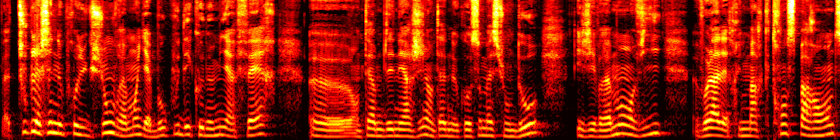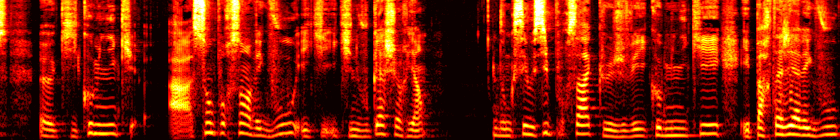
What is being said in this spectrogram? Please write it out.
bah, toute la chaîne de production. Vraiment, il y a beaucoup d'économies à faire euh, en termes d'énergie, en termes de consommation d'eau. Et j'ai vraiment envie voilà, d'être une marque transparente euh, qui communique à 100% avec vous et qui, qui ne vous cache rien. Donc c'est aussi pour ça que je vais communiquer et partager avec vous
